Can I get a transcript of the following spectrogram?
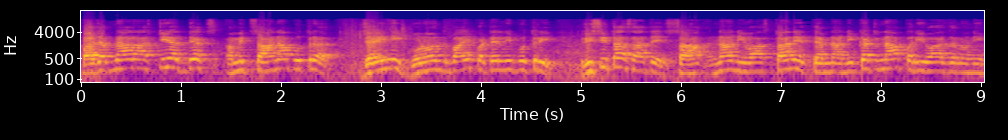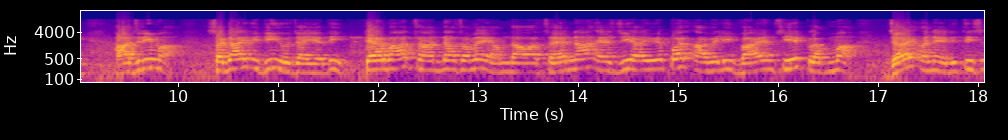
ભાજપના રાષ્ટ્રીય અધ્યક્ષ અમિત શાહના પુત્ર જયની, ગુણવંતભાઈ પટેલની પુત્રી રિષિતા સાથે શાહના નિવાસસ્થાને તેમના નિકટના પરિવારજનોની હાજરીમાં સગાઈ વિધિ યોજાઈ હતી. ત્યારબાદ સાંજના સમયે અમદાવાદ શહેરના એસજી હાઈવે પર આવેલી વાયએમસીએ ક્લબમાં જય અને રીતિશ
